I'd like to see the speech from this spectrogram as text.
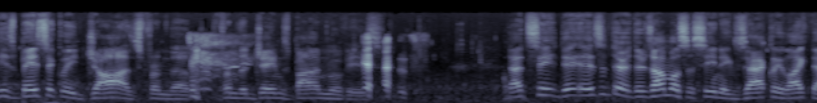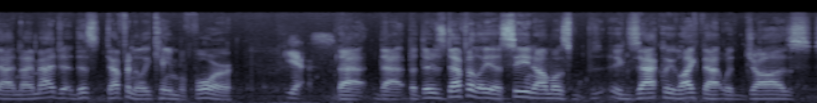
He's basically Jaws from the from the James Bond movies. Yes. That scene isn't there. There's almost a scene exactly like that, and I imagine this definitely came before Yes. that. That, but there's definitely a scene almost exactly like that with Jaws.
